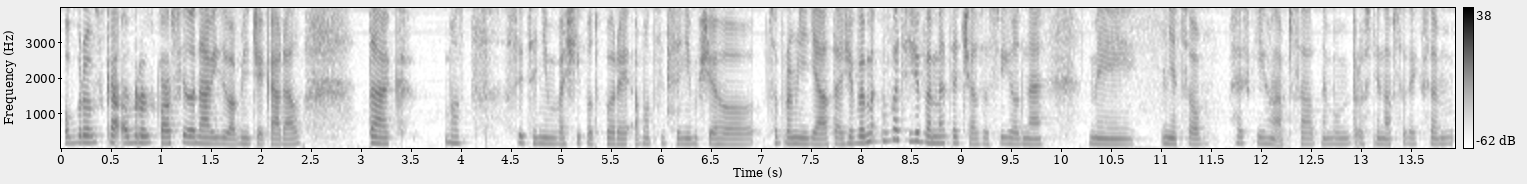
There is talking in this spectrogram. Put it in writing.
obrovská, obrovská šílená výzva mě čeká dál, tak moc si cením vaší podpory a moc si cením všeho, co pro mě děláte. Že veme, vůbec, že vemete čas ze svého dne mi něco hezkého napsat, nebo mi prostě napsat, jak jsem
